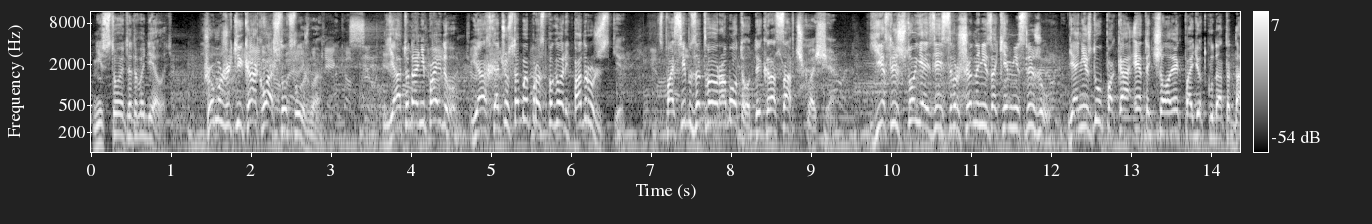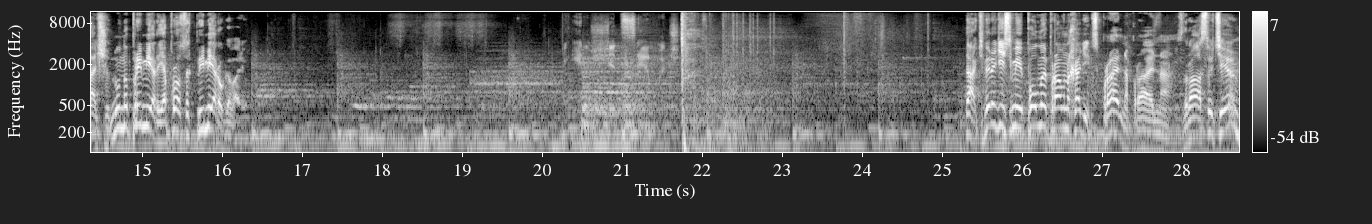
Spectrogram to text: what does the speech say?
не стоит этого делать. Что, мужики, как ваша тут служба? Я туда не пойду. Я хочу с тобой просто поговорить по-дружески. Спасибо за твою работу, ты красавчик вообще. Если что, я здесь совершенно ни за кем не слежу. Я не жду, пока этот человек пойдет куда-то дальше. Ну, например, я просто к примеру говорю. Так, теперь здесь имею полное право находиться. Правильно, правильно. Здравствуйте.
